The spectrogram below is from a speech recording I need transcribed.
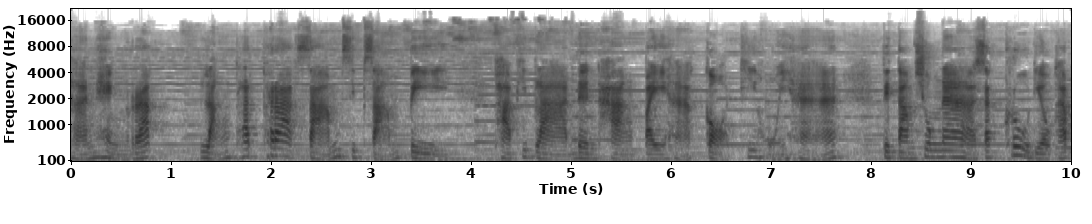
หาริย์แห่งรักหลังพลัดพราก 33 ปี พาพี่ปลาเดินทางไปหากอดที่โหยหา ติดตามช่วงหน้าสักครู่เดียวครับ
